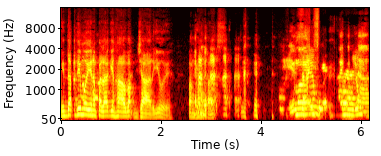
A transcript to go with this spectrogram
yung daddy mo yun ang palaging hawak dyaryo eh. Panghampas. Yung mga yung- yung, yung-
